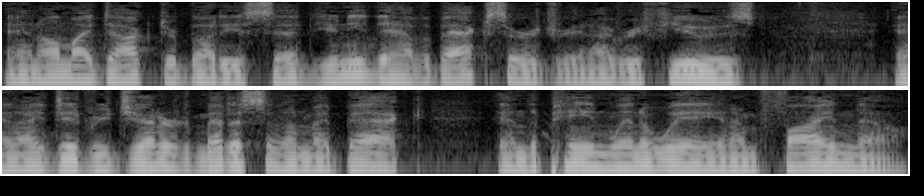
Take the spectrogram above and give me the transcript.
And all my doctor buddies said, You need to have a back surgery. And I refused. And I did regenerative medicine on my back, and the pain went away, and I'm fine now.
